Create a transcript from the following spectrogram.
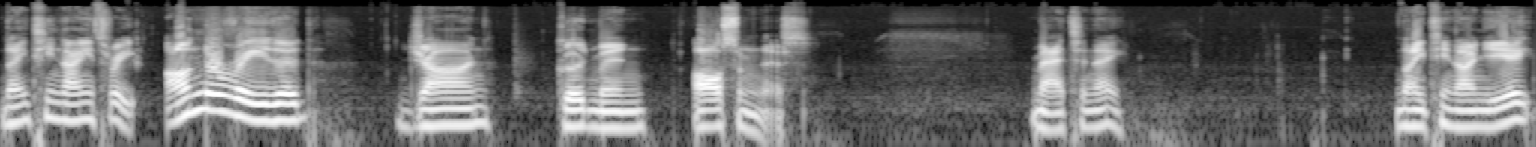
1993, underrated John Goodman awesomeness. Matinee. 1998,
